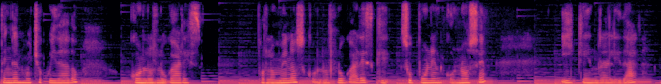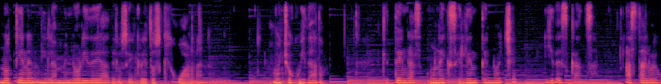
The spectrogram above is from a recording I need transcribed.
Tengan mucho cuidado con los lugares, por lo menos con los lugares que suponen conocen y que en realidad no tienen ni la menor idea de los secretos que guardan. Mucho cuidado. Que tengas una excelente noche y descansa. Hasta luego.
